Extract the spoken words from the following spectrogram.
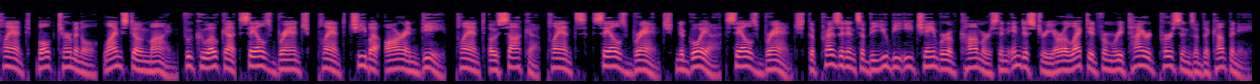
plant bulk terminal limestone mine Fukuoka sales branch plant Chiba R&D plant Osaka plants sales branch Nagoya sales branch. The presidents of the UBE Chamber of Commerce and Industry are elected from retired persons of the company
